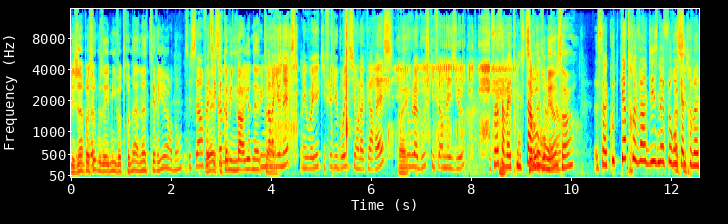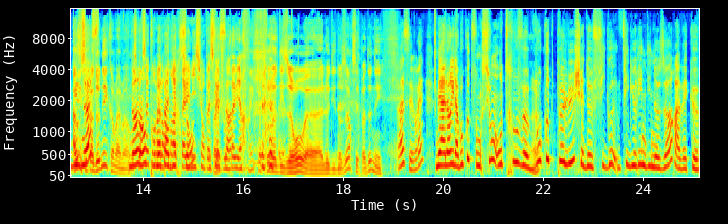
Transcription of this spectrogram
mais j'ai l'impression que vous avez mis votre main à l'intérieur, non? C'est ça, en fait, Ouais, c'est comme, une marionnette. une marionnette, mais vous voyez, qui fait du bruit si on la caresse, Ouais. qui ouvre la bouche, qui ferme les yeux. Ça, ça va être une star Ça vaut de combien Noël, hein. ça? Ça coûte 99,99 euros. ah, ah oui, c'est pas donné quand même. hein. Non, pour non, ça on qu'on va pourrait le pas dire après 100. l'émission, parce Ouais, que je vous ça. préviens. Hein, 90 euros euh, le dinosaure, c'est pas donné. Ah, c'est vrai. Mais alors, il a beaucoup de fonctions. On trouve beaucoup de peluches et de figu- figurines dinosaures avec euh,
